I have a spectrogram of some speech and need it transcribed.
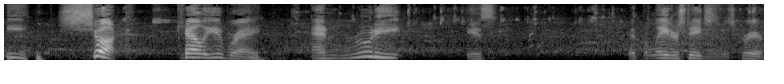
he shook Kelly Oubre, and Rudy is at the later stages of his career.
